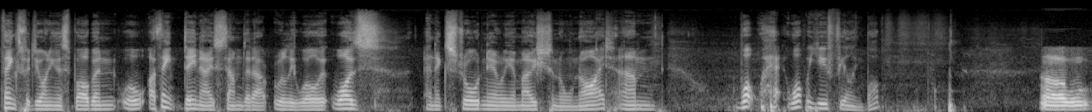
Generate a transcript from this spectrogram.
Thanks for joining us, Bob. And well, I think Dino summed it up really well. It was an extraordinarily emotional night. Um, what what were you feeling, Bob? Oh well,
